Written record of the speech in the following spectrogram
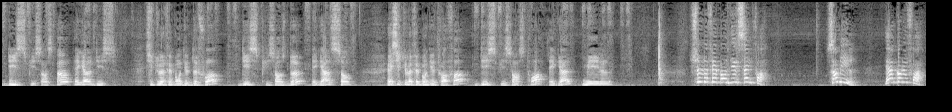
10 puissance 1 égale 10. Si tu le fais bondir deux fois, 10 puissance 2 égale 100. Et si tu le fais bondir trois fois, 10 puissance 3 égale 1000. Je le fais bondir 5 fois. 100 000. Et encore une fois.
